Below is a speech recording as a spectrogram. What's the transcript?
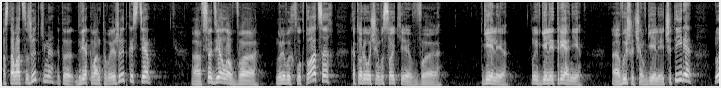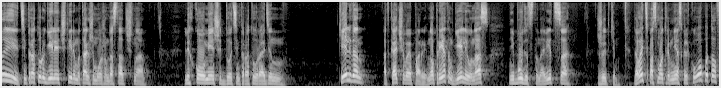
оставаться жидкими. Это две квантовые жидкости. А, Все дело в нулевых флуктуациях, которые очень высокие в гелии. Ну и в гелии 3 они а, выше, чем в гелии 4. Ну и температуру гелия 4 мы также можем достаточно легко уменьшить до температуры 1 Кельвин, откачивая пары. Но при этом гелий у нас не будет становиться жидким. Давайте посмотрим несколько опытов.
